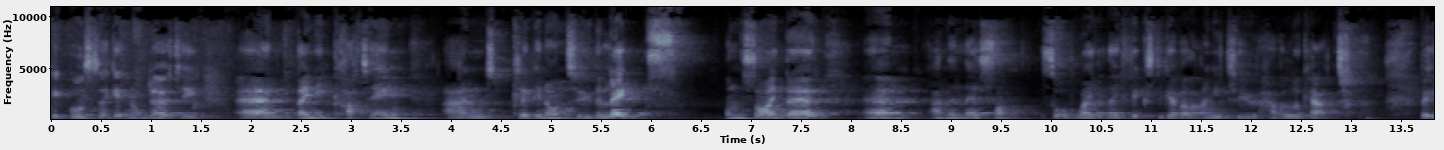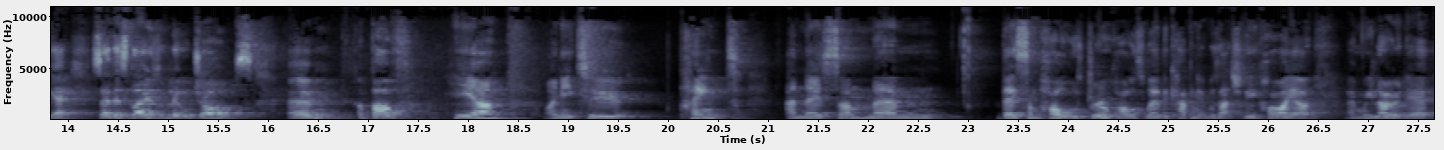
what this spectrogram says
kickboards, they're getting all dirty and they need cutting and clipping onto the legs on the side there um, and then there's some sort of way that they fix together that I need to have a look at but yeah so there's loads of little jobs um, above here I need to paint and there's some um, there's some holes drill holes where the cabinet was actually higher and we lowered it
